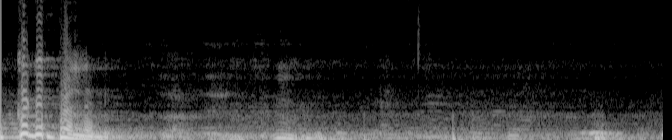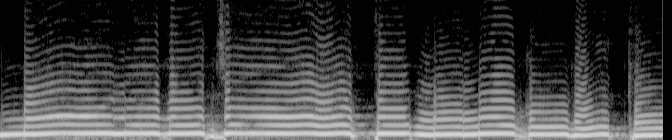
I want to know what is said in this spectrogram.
ఒక్కటి పల్లవి. मानव जाति मनुगण के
